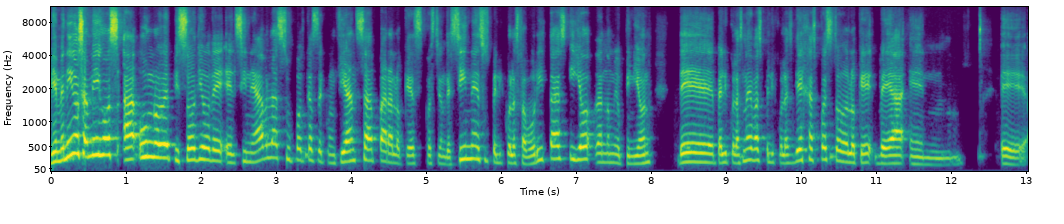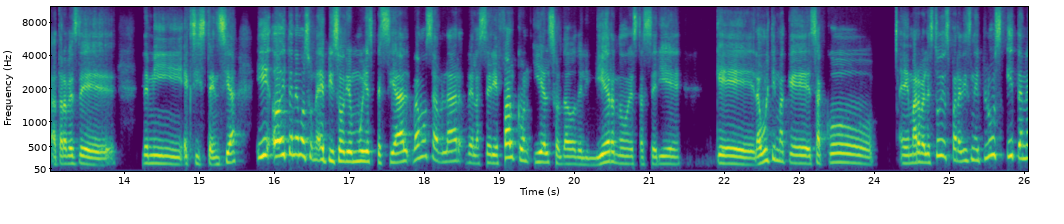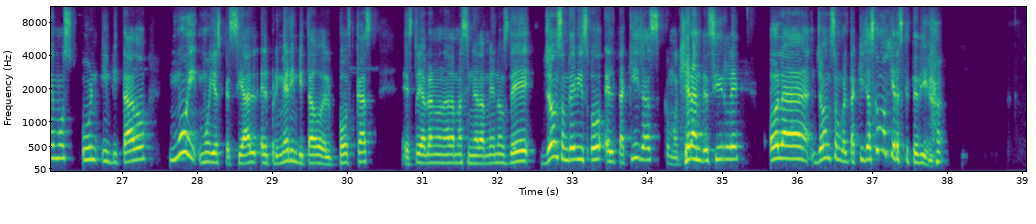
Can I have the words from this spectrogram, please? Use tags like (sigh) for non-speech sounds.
Bienvenidos amigos a un nuevo episodio de El Cine Habla, su podcast de confianza para lo que es cuestión de cine, sus películas favoritas y yo dando mi opinión de películas nuevas, películas viejas, pues todo lo que vea en, eh, a través de, de mi existencia. Y hoy tenemos un episodio muy especial. Vamos a hablar de la serie Falcon y el Soldado del Invierno, esta serie que la última que sacó Marvel Studios para Disney Plus y tenemos un invitado muy, muy especial, el primer invitado del podcast. Estoy hablando nada más y nada menos de Johnson Davis o el Taquillas, como (laughs) quieran decirle. Hola, Johnson o el Taquillas, ¿cómo quieres que te diga?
